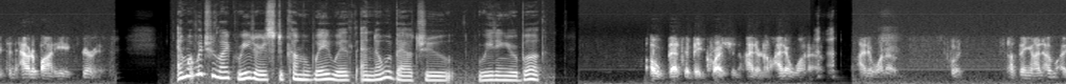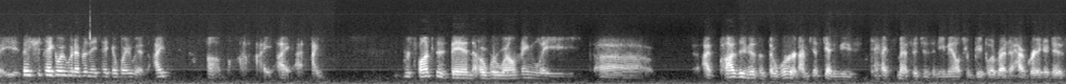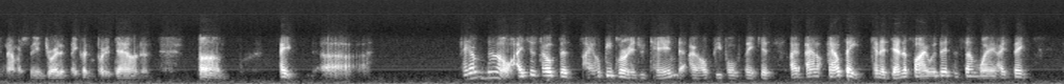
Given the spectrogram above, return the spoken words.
it's an out of body experience. And what would you like readers to come away with and know about you reading your book? Oh, that's a big question. I don't know. I don't want to. I don't want to put something on. Um, they should take away whatever they take away with. I, um, I, I, I, response has been overwhelmingly. Uh, I, positive isn't the word. I'm just getting these text messages and emails from people who read it, how great it is, and how much they enjoyed it, and they couldn't put it down. And um, I, uh, I don't know. I just hope that I hope people are entertained. I hope people think it's. I, I, I hope they can identify with it in some way. I think.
